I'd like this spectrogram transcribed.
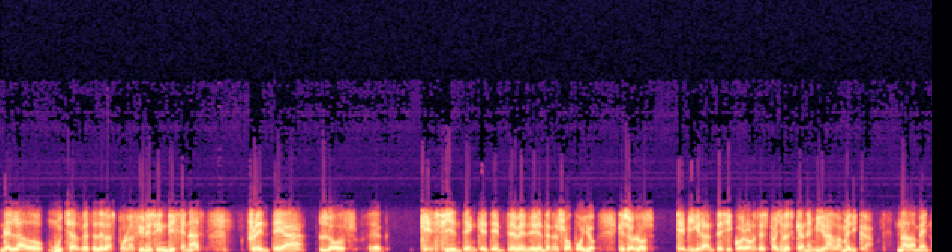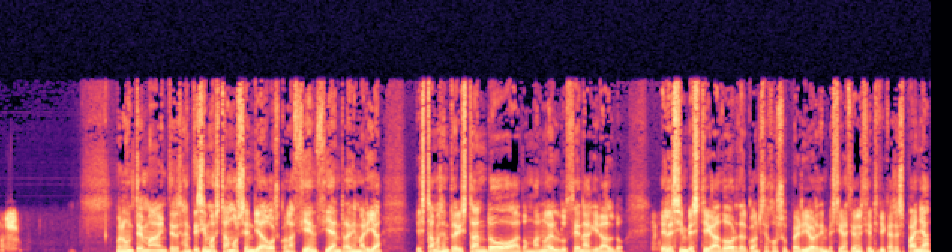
del lado muchas veces de las poblaciones indígenas frente a los eh, que sienten que deberían tener su apoyo, que son los emigrantes y colonos españoles que han emigrado a América, nada menos. Bueno, un tema interesantísimo. Estamos en diálogos con la ciencia en Radio María estamos entrevistando a don Manuel Lucena Giraldo. Él es investigador del Consejo Superior de Investigaciones Científicas de España,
